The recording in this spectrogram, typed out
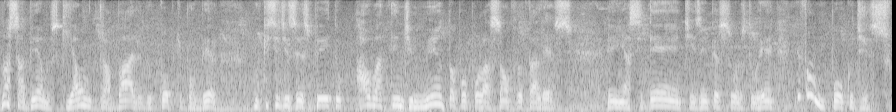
Nós sabemos que há um trabalho do Corpo de Bombeiro no que se diz respeito ao atendimento à população frutalense, em acidentes, em pessoas doentes. Me fala um pouco disso.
